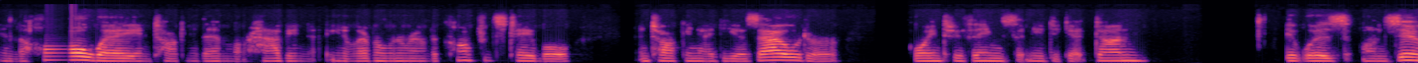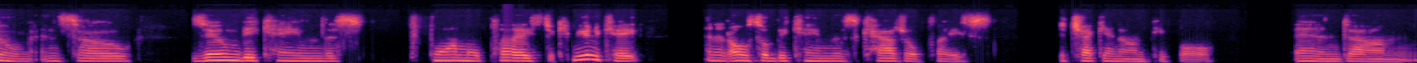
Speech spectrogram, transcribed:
in the hallway and talking to them or having you know everyone around a conference table and talking ideas out or going through things that need to get done. It was on zoom and so zoom became this formal place to communicate and it also became this casual place to check in on people. And um,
